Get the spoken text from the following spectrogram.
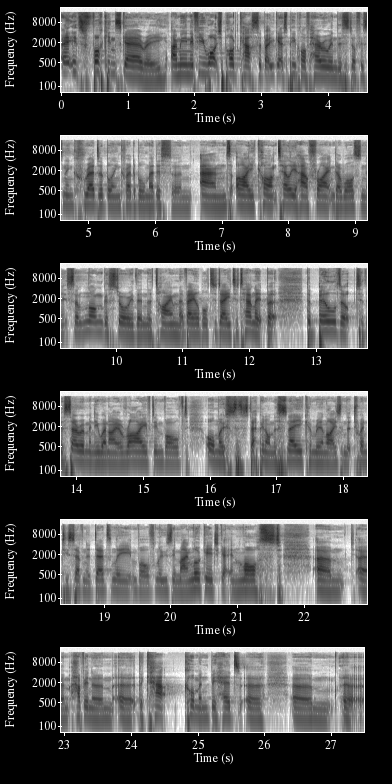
It's fucking scary. I mean, if you watch podcasts about it gets people off heroin, this stuff is an incredible, incredible medicine. And I can't tell you how frightened I was. And it's a longer story than the time available today to tell it. But the build up to the ceremony when I arrived involved almost stepping on a snake and realizing that 27 are deadly, involved losing my luggage, getting lost, um, um, having um, uh, the cat come and behead a, um, a,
